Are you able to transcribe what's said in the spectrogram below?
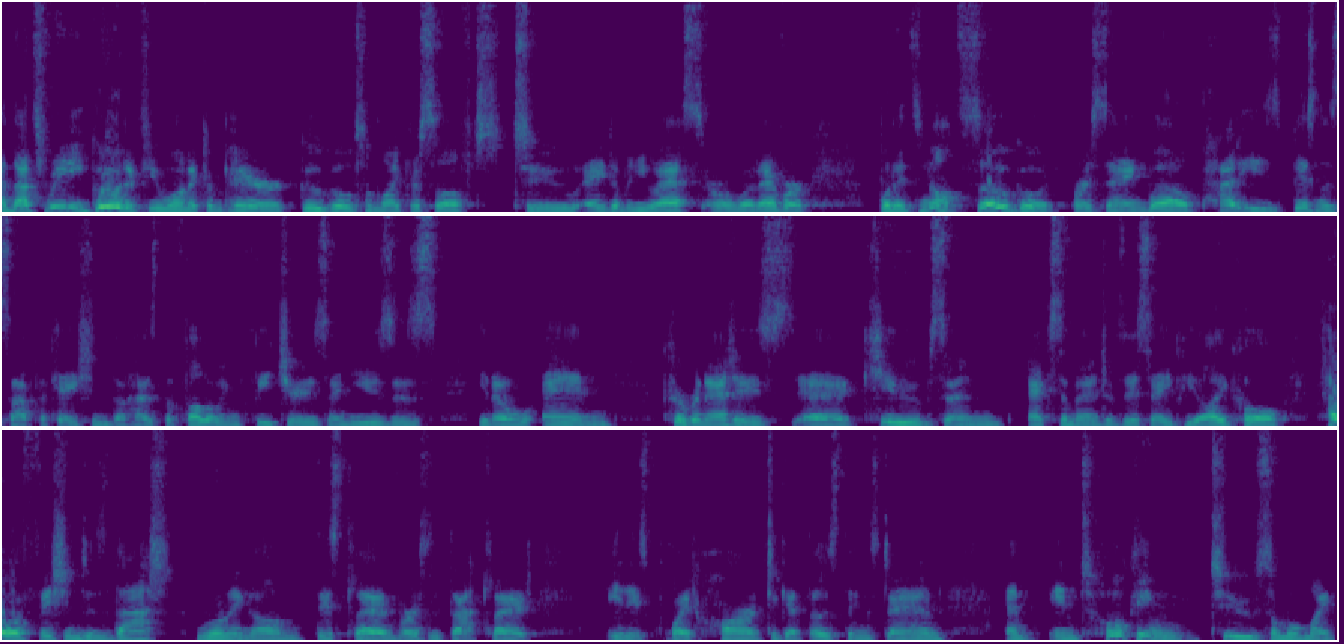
and that's really good if you want to compare Google to Microsoft to AWS or whatever. But it's not so good for saying, well, Paddy's business application that has the following features and uses, you know, N Kubernetes uh, cubes and X amount of this API call, how efficient is that running on this cloud versus that cloud? It is quite hard to get those things down. And in talking to some of my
